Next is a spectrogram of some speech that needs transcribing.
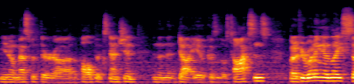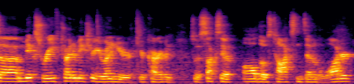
you know, mess with their uh, the polyp extension and then they die out because of those toxins. But if you're running a nice uh, mixed reef, try to make sure you're running your, your carbon so it sucks out all those toxins out of the water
